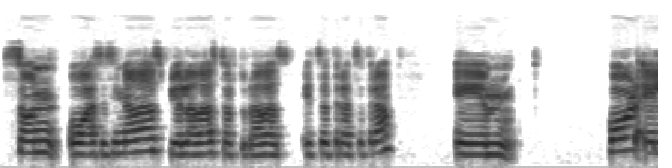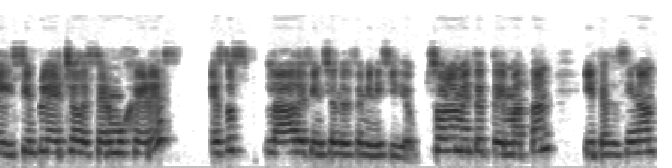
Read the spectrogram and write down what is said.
son o asesinadas, violadas, torturadas, etcétera, etcétera, em, por el simple hecho de ser mujeres esta es la definición del feminicidio. Solamente te matan y te asesinan,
